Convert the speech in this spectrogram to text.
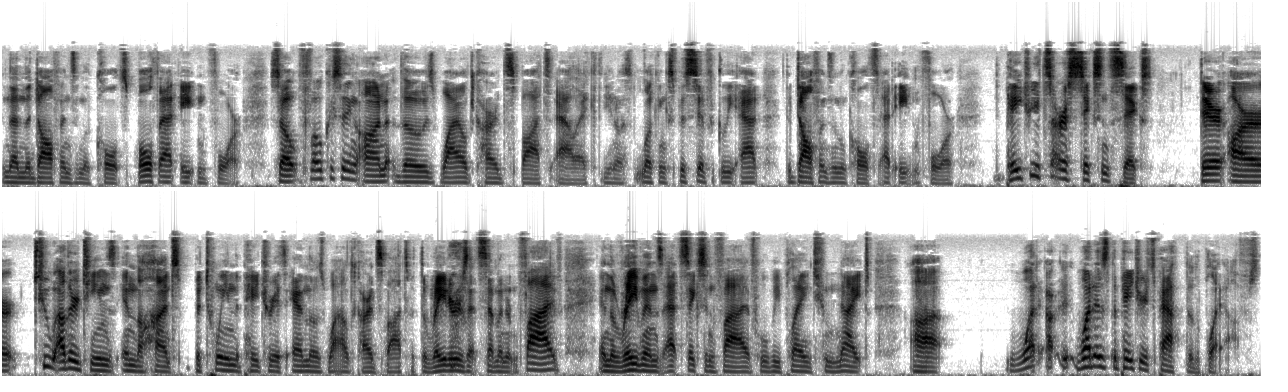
and then the Dolphins and the Colts both at eight and four. So focusing on those wild card spots, Alec, you know, looking specifically at the Dolphins and the Colts at eight and four. The Patriots are six and six there are two other teams in the hunt between the Patriots and those wild card spots, with the Raiders at seven and five and the Ravens at six and five, who will be playing tonight. Uh, what are, what is the Patriots' path to the playoffs?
